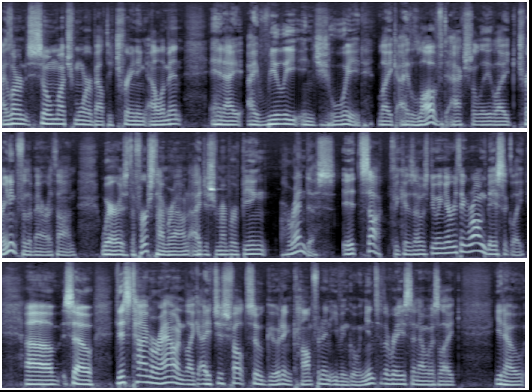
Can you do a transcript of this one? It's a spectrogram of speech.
I learned so much more about the training element. And I, I really enjoyed, like, I loved actually like training for the marathon. Whereas the first time around, I just remember it being horrendous. It sucked because I was doing everything wrong, basically. Um, so this time around, like I just felt so good and confident even going into the race, and I was like, you know,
